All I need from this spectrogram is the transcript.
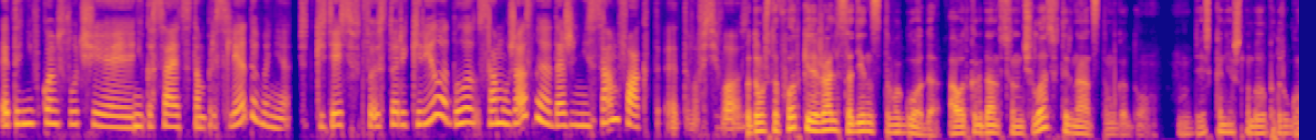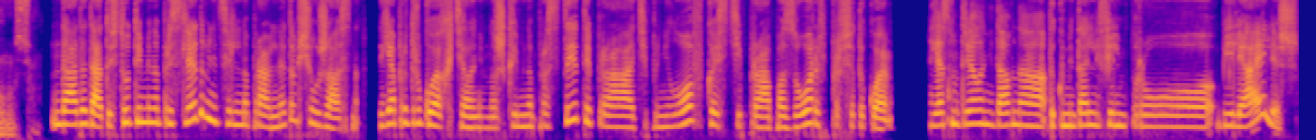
Это ни в коем случае не касается там преследования. Все-таки здесь в истории Кирилла было самое ужасное даже не сам факт этого всего. Потому что фотки лежали с 11 года, а вот когда все началось в 13 году, Здесь, конечно, было по-другому все. Да, да, да. То есть тут именно преследование целенаправленно, это вообще ужасно. Я про другое хотела немножко, именно про стыд и про типа неловкость, и про позор, и про все такое. Я смотрела недавно документальный фильм про Билли Айлиш.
